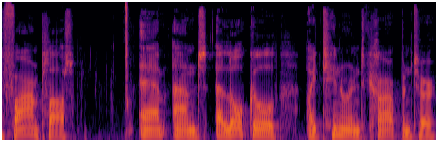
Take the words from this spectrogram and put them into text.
farm plot. Um, and a local itinerant carpenter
